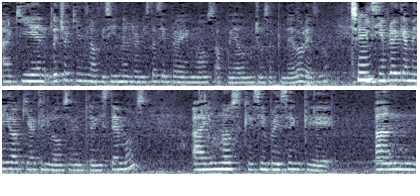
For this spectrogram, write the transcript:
Aquí, en, de hecho, aquí en la oficina, en revista, siempre hemos apoyado mucho a los emprendedores, ¿no? Sí. Y siempre que han venido aquí a que los entrevistemos, hay unos que siempre dicen que han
